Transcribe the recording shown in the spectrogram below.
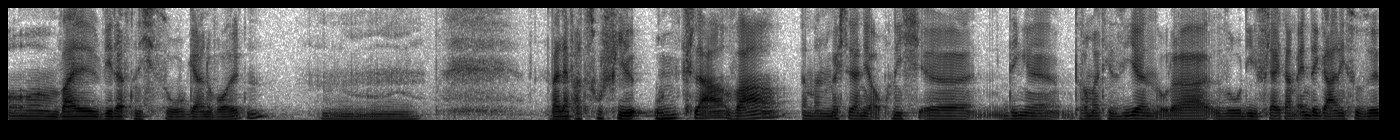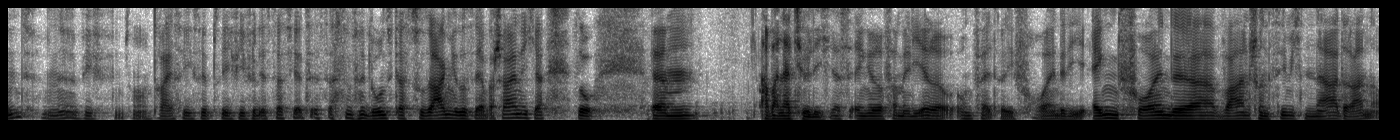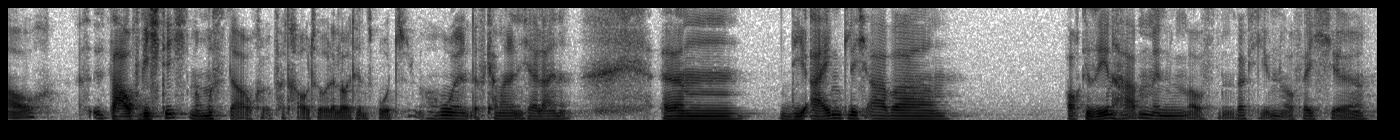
weil wir das nicht so gerne wollten. Hm. Weil einfach zu viel unklar war. Man möchte dann ja auch nicht äh, Dinge dramatisieren oder so, die vielleicht am Ende gar nicht so sind. Ne? Wie, so 30, 70, wie viel ist das jetzt? Ist das, lohnt sich das zu sagen? Ist es sehr wahrscheinlich? Ja. So. Ähm, aber natürlich, das engere familiäre Umfeld oder die Freunde, die engen Freunde waren schon ziemlich nah dran auch. Das war auch wichtig. Man muss da auch Vertraute oder Leute ins Boot holen. Das kann man ja nicht alleine. Ähm, die eigentlich aber auch gesehen haben, in, auf, wirklich in, auf welche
